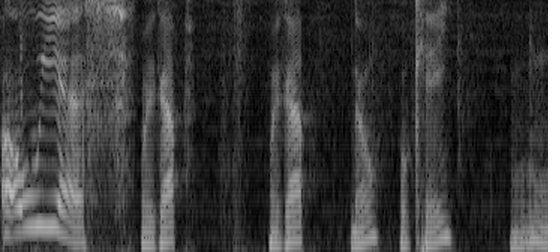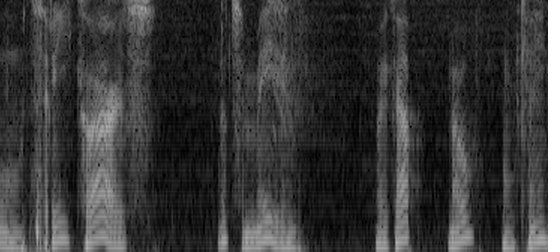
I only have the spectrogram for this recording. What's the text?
Oh, yes. Wake up. Wake up. No? Okay. Ooh, three cars. That's amazing. Wake up. No? Okay.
